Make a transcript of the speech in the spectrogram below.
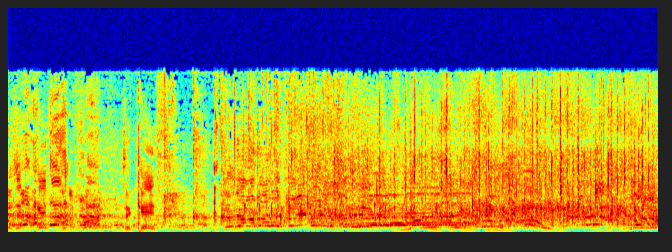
איזה כיף זה, נכון? זה כיף. תודה רבה על הדברים האלה, חברים. יופי של סיבוב. וואו.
